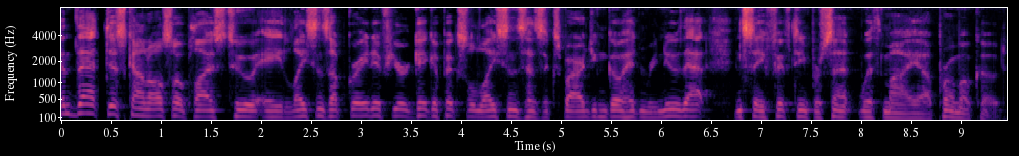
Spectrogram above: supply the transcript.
And that discount also applies to a license upgrade. If your Gigapixel license has expired, you can go ahead and renew that and save 15% with my uh, promo code.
